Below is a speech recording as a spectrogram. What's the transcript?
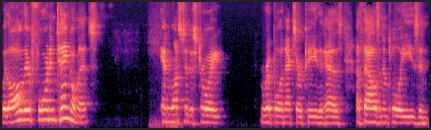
with all their foreign entanglements and wants to destroy Ripple and XRP that has a thousand employees and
